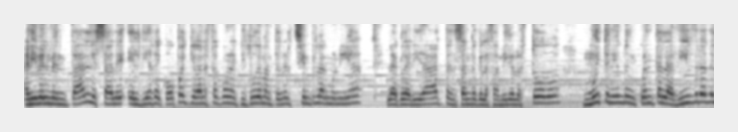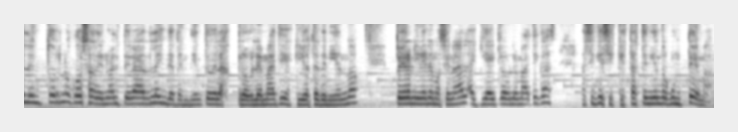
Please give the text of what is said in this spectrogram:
A nivel mental le sale el 10 de copa, que van a estar con una actitud de mantener siempre la armonía, la claridad, pensando que la familia lo es todo, muy teniendo en cuenta la vibra del entorno, cosa de no alterarla independiente de las problemáticas que yo esté teniendo. Pero a nivel emocional, aquí hay problemáticas. Así que si es que estás teniendo algún tema,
